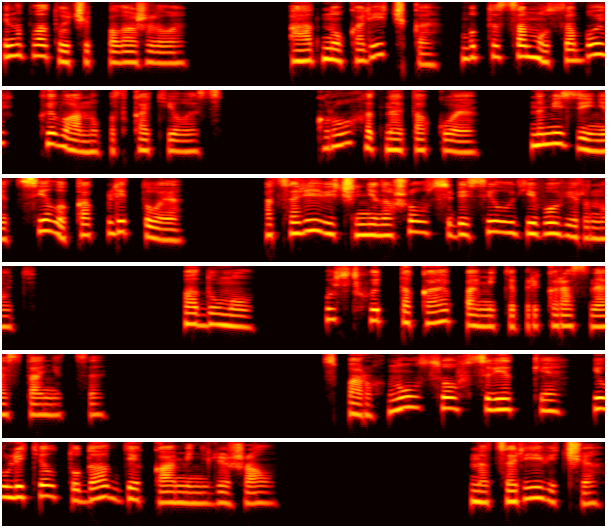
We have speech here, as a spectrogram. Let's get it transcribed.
и на платочек положила. А одно колечко, будто само собой, к Ивану подкатилось. Крохотное такое, на мизинец село, как плитое, а царевич не нашел в себе сил его вернуть. Подумал, пусть хоть такая память о прекрасной останется. Спорхнул сов с ветки и улетел туда, где камень лежал. На царевича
